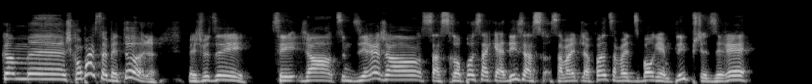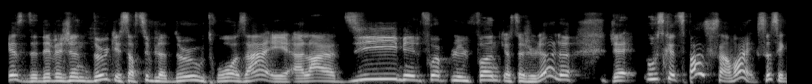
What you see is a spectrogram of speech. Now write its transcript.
Comme euh, je comprends un bêta, là, mais je veux dire, c'est genre, tu me dirais, genre, ça sera pas saccadé, ça, sera- ça va être le fun, ça va être du bon gameplay, puis je te dirais, de Division 2 qui est sorti il y a deux ou trois ans et a l'air dix mille fois plus le fun que ce jeu-là. Là. Je- où est-ce que tu penses qu'ils s'en vont avec ça? C'est,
